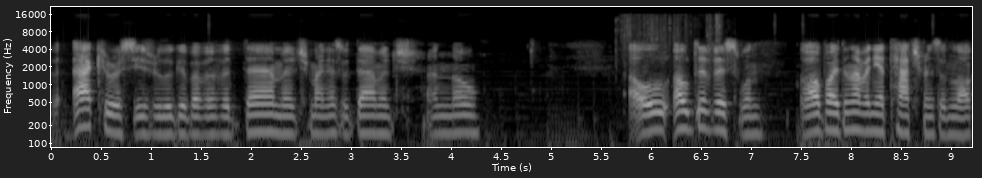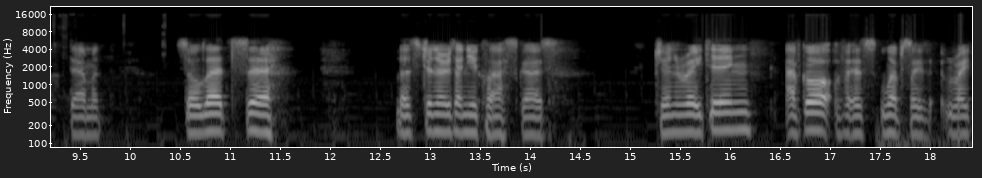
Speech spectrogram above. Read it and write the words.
the accuracy is really good, but the damage minus the damage, I know. I'll I'll do this one. Oh, but I don't have any attachments unlocked. Damn it. So let's uh, let's generate a new class, guys. Generating. I've got this website right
